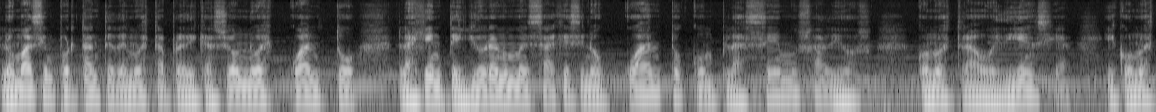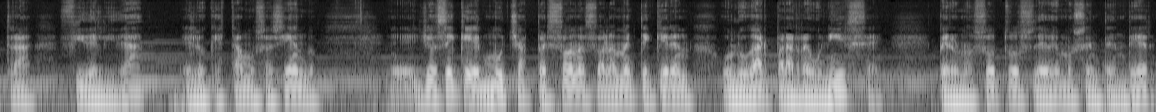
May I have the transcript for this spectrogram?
lo más importante de nuestra predicación no es cuánto la gente llora en un mensaje, sino cuánto complacemos a Dios con nuestra obediencia y con nuestra fidelidad en lo que estamos haciendo. Eh, yo sé que muchas personas solamente quieren un lugar para reunirse, pero nosotros debemos entender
